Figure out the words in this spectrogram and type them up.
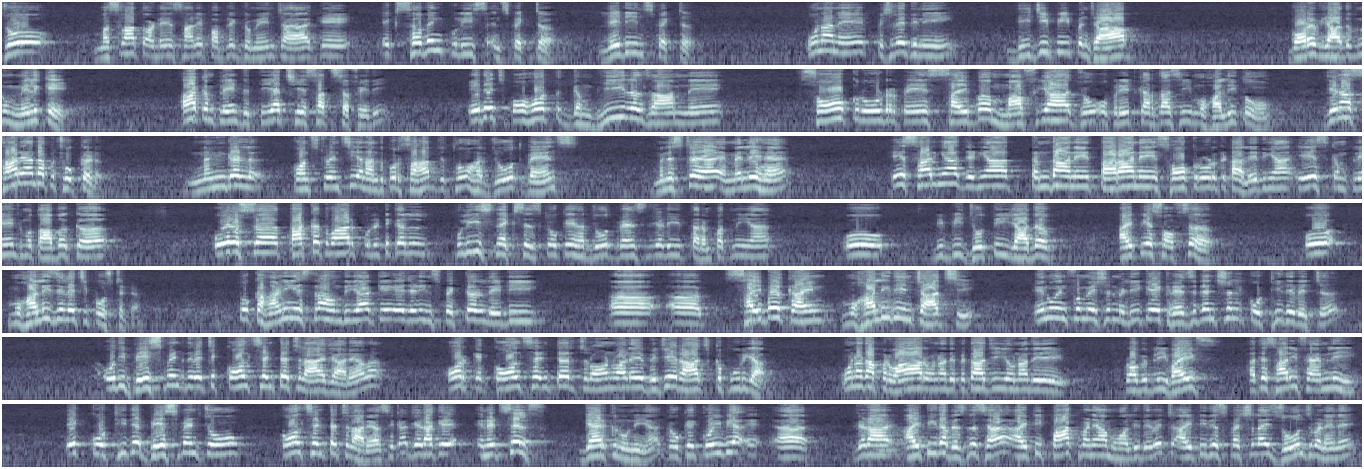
ਜੋ ਮਸਲਾ ਤੁਹਾਡੇ ਸਾਰੇ ਪਬਲਿਕ ਡੋਮੇਨ ਚ ਆਇਆ ਕਿ ਇੱਕ serving police inspector lady inspector ਉਹਨਾਂ ਨੇ ਪਿਛਲੇ ਦਿਨੀ ਡੀਜੀਪੀ ਪੰਜਾਬ ਗੌਰਵ ਯਾਦਵ ਨੂੰ ਮਿਲ ਕੇ ਆਹ ਕੰਪਲੇਂਟ ਦਿੱਤੀ ਹੈ 6-7 ਸਫੇ ਦੀ। ਇਹਦੇ ਚ ਬਹੁਤ ਗੰਭੀਰ ਇਲਜ਼ਾਮ ਨੇ। 100 ਕਰੋੜ ਰੁਪਏ ਸਾਈਬਰ ਮਾਫੀਆ ਜੋ ਆਪਰੇਟ ਕਰਦਾ ਸੀ ਮੋਹਾਲੀ ਤੋਂ, ਜਿਨ੍ਹਾਂ ਸਾਰਿਆਂ ਦਾ ਪਿਛੋਕੜ ਨੰਗਲ ਕਨਸਟੀਟੁਐਂਸੀ ਅਨੰਦਪੁਰ ਸਾਹਿਬ, ਜਿੱਥੋਂ ਹਰਜੋਤ ਬੈਂਸ ਮਿਨਿਸਟਰ ਹੈ ਐਮਐਲਏ ਹੈ, ਇਹ ਸਾਰੀਆਂ ਜਿਹੜੀਆਂ ਤੰਦਾਂ ਨੇ, ਤਾਰਾਂ ਨੇ 100 ਕਰੋੜ ਘਟਾਲੇ ਦੀਆਂ, ਇਸ ਕੰਪਲੇਂਟ ਮੁਤਾਬਕ ਉਸ ਤਾਕਤਵਰ ਪੋਲੀਟੀਕਲ ਪੁਲਿਸ ਨੈਕਸਸ, ਕਿਉਂਕਿ ਹਰਜੋਤ ਬੈਂਸ ਦੀ ਜਿਹੜੀ ਧਰਮ ਪਤਨੀ ਆ, ਉਹ ਬੀਬੀ ਜੋਤੀ ਯਾਦਵ ਆਈਪੀਐਸ ਅਫਸਰ ਉਹ ਮੁਹਾਲੀ ਜ਼ਿਲ੍ਹੇ 'ਚ ਪੋਸਟਡ ਹੈ ਤੋਂ ਕਹਾਣੀ ਇਸ ਤਰ੍ਹਾਂ ਹੁੰਦੀ ਆ ਕਿ ਇਹ ਜਿਹੜੀ inspector lady cyber crime Mohali ਦੀ ਇੰਚਾਰਜ ਸੀ, ਇਹਨੂੰ ਇਨਫੋਰਮੇਸ਼ਨ ਮਿਲੀ ਕਿ ਇੱਕ ਰੈਜ਼ੀਡੈਂਸ਼ੀਅਲ ਕੋਠੀ ਦੇ ਵਿੱਚ, ਉਹਦੀ ਬੇਸਮੈਂਟ ਦੇ ਵਿੱਚ ਇੱਕ ਕਾਲ ਸੈਂਟਰ ਚਲਾਇਆ ਜਾ ਰਿਹਾ ਵਾ, ਔਰ ਕਾਲ ਸੈਂਟਰ ਚਲਾਉਣ ਵਾਲੇ ਵਿਜੇ ਰਾਜ ਕਪੂਰੀਆ, ਉਹਨਾਂ ਦਾ ਪਰਿਵਾਰ, ਉਹਨਾਂ ਦੇ ਪਿਤਾ ਜੀ ਉਹਨਾਂ ਦੇ ਪ੍ਰੋਬੇਬਲੀ ਵਾਈਫ ਅਤੇ ਸਾਰੀ ਫੈਮਿਲੀ ਇੱਕ ਕੋਠੀ ਦੇ ਬੇਸਮੈਂਟ ਚੋਂ ਕਾਲ ਸੈਂਟਰ ਚਲਾ ਰਿਹਾ ਸੀਗਾ ਜਿਹੜਾ ਕਿ ਇਨ ਇਟਸੈਲਫ ਗੈਰ ਕਾਨੂੰਨੀ ਆ ਕਿਉਂਕਿ ਕੋਈ ਵੀ ਅਹ, ਜਿਹੜਾ ਆਈਟੀ ਦਾ ਬਿਜ਼ਨਸ ਹੈ ਆਈਟੀ ਪਾਰਕ ਬਣਿਆ ਮੋਹਾਲੀ ਦੇ ਵਿੱਚ ਆਈਟੀ ਦੇ ਸਪੈਸ਼ਲਾਈਜ਼ ਜ਼ੋਨਸ ਬਣੇ ਨੇ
